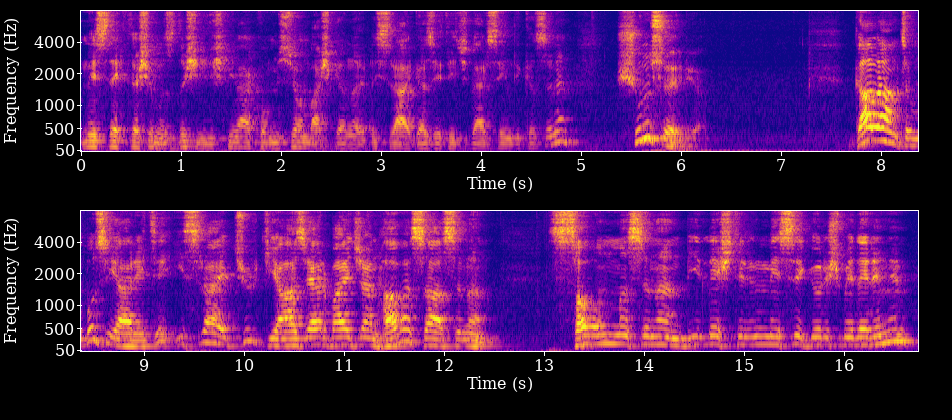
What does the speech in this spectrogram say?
meslektaşımız Dış İlişkiler Komisyon Başkanı İsrail Gazeteciler Sendikası'nın şunu söylüyor. Galant'ın bu ziyareti İsrail, Türkiye, Azerbaycan hava sahasının savunmasının birleştirilmesi görüşmelerinin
